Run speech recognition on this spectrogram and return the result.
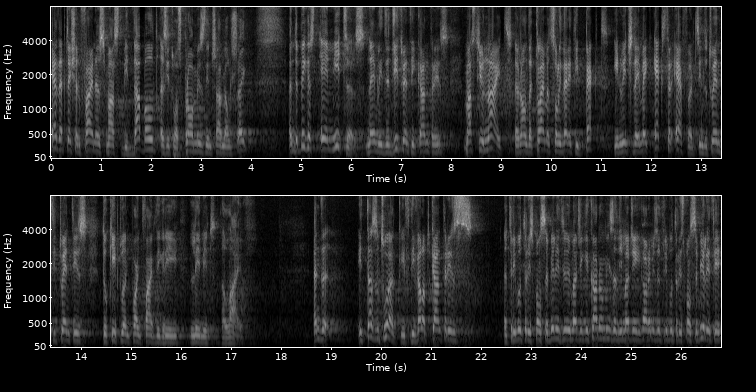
Adaptation finance must be doubled, as it was promised in Sharm el Sheikh. And the biggest emitters, namely the G20 countries, must unite around the Climate Solidarity Pact, in which they make extra efforts in the 2020s to keep the 1.5 degree limit alive. And uh, it doesn't work if developed countries attribute responsibility to emerging economies and emerging economies attribute responsibility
